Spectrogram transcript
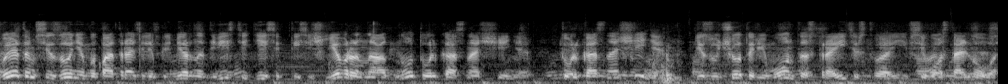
в этом сезоне мы потратили примерно 210 тысяч евро на одно только оснащение. Только оснащение, без учета ремонта, строительства и всего остального.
